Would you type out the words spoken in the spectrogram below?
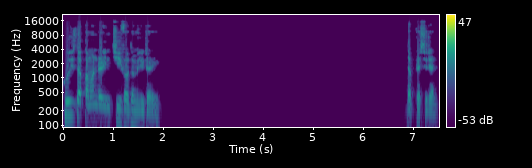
Who is the commander-in-chief of the military? The president.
